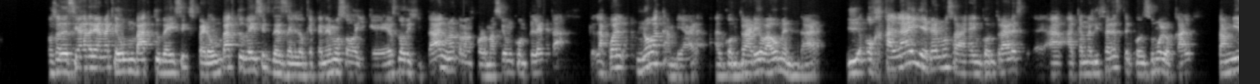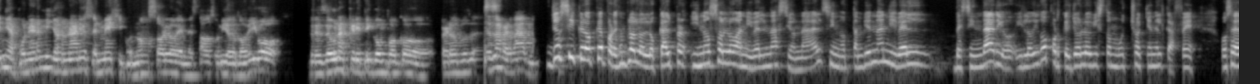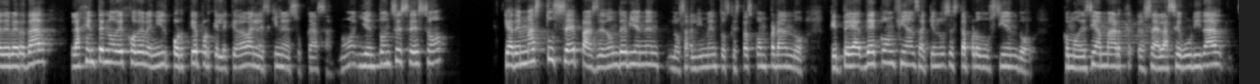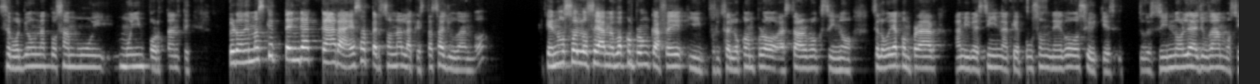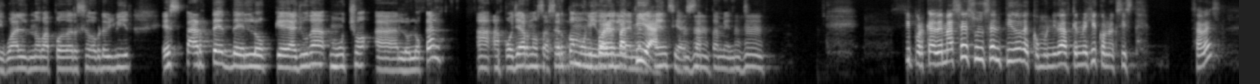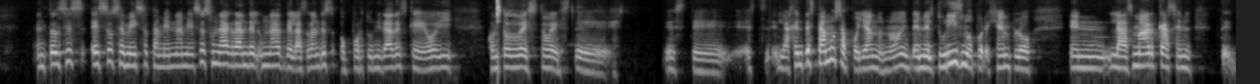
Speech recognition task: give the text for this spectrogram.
O sea, decía Adriana que un back to basics, pero un back to basics desde lo que tenemos hoy, que es lo digital, una transformación completa, la cual no va a cambiar, al contrario, va a aumentar. Y ojalá y lleguemos a encontrar, a, a canalizar este consumo local también y a poner millonarios en México, no solo en Estados Unidos. Lo digo desde una crítica un poco, pero pues, es la verdad. ¿no? Yo sí creo que, por ejemplo, lo local, y no solo a nivel nacional, sino también a nivel vecindario, y lo digo porque yo lo he visto mucho aquí en el café. O sea, de verdad, la gente no dejó de venir. ¿Por qué? Porque le quedaba en la esquina de su casa, ¿no? Y entonces eso, que además tú sepas de dónde vienen los alimentos que estás comprando, que te dé confianza quién los está produciendo. Como decía Mark, o sea, la seguridad se volvió una cosa muy, muy importante pero además que tenga cara a esa persona a la que estás ayudando, que no solo sea, me voy a comprar un café y pues, se lo compro a Starbucks, sino se lo voy a comprar a mi vecina que puso un negocio y que pues, si no le ayudamos igual no va a poder sobrevivir, es parte de lo que ayuda mucho a lo local, a apoyarnos, a hacer comunidad en la emergencia, exactamente. Sí, porque además es un sentido de comunidad que en México no existe, ¿sabes? Entonces, eso se me hizo también a mí, eso es una, grande, una de las grandes oportunidades que hoy con todo esto, este, este, este la gente estamos apoyando, ¿no? En, el turismo, por ejemplo, en las marcas, en,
